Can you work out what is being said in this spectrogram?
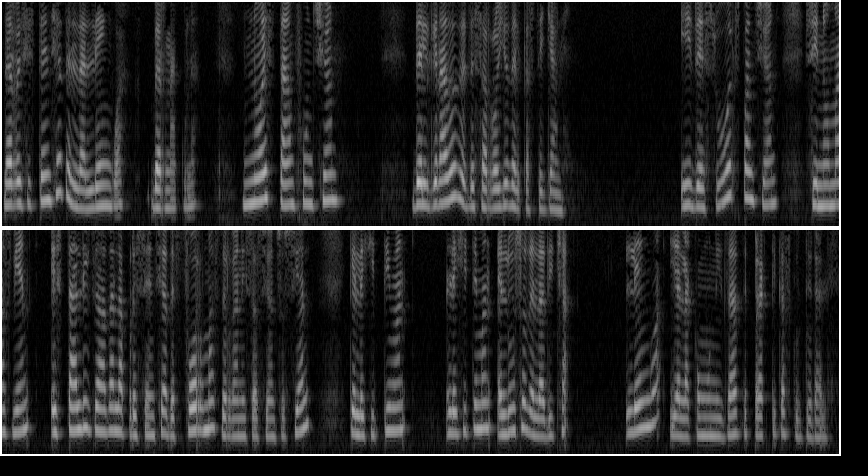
La resistencia de la lengua vernácula no está en función del grado de desarrollo del castellano y de su expansión, sino más bien está ligada a la presencia de formas de organización social que legitiman, el uso de la dicha lengua y a la comunidad de prácticas culturales,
